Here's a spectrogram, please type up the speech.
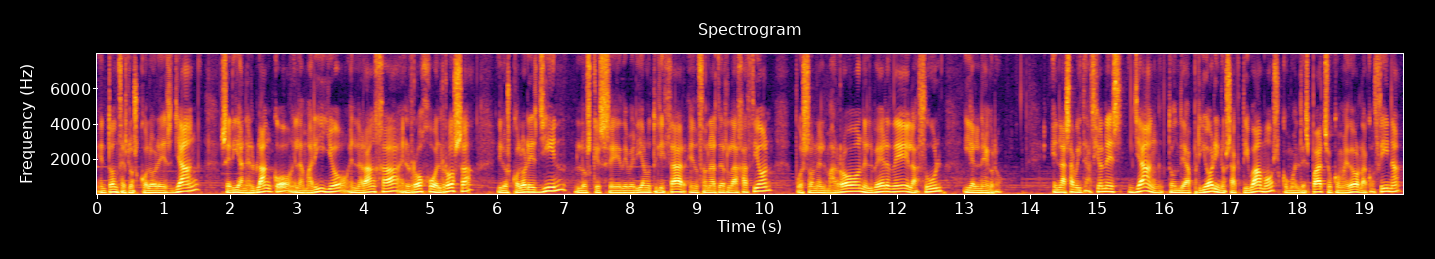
Entonces los colores Yang serían el blanco, el amarillo, el naranja, el rojo, el rosa, y los colores Yin, los que se deberían utilizar en zonas de relajación, pues son el marrón, el verde, el azul y el negro. En las habitaciones yang, donde a priori nos activamos, como el despacho, comedor, la cocina,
